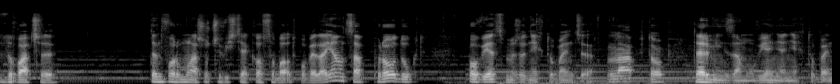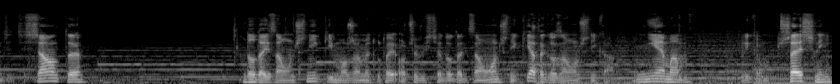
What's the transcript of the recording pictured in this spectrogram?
zobaczy ten formularz oczywiście jako osoba odpowiadająca, produkt, powiedzmy, że niech to będzie laptop, termin zamówienia niech to będzie 10. Dodaj załączniki, możemy tutaj oczywiście dodać załącznik. Ja tego załącznika nie mam. Klikam prześlij.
